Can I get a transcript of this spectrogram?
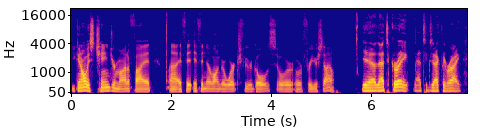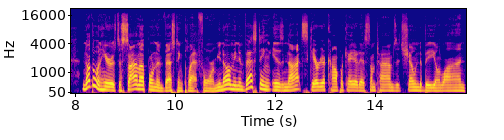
You can always change or modify it uh, if it if it no longer works for your goals or or for your style. Yeah, that's great. That's exactly right. Another one here is to sign up on an investing platform. You know, I mean, investing is not scary or complicated as sometimes it's shown to be online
